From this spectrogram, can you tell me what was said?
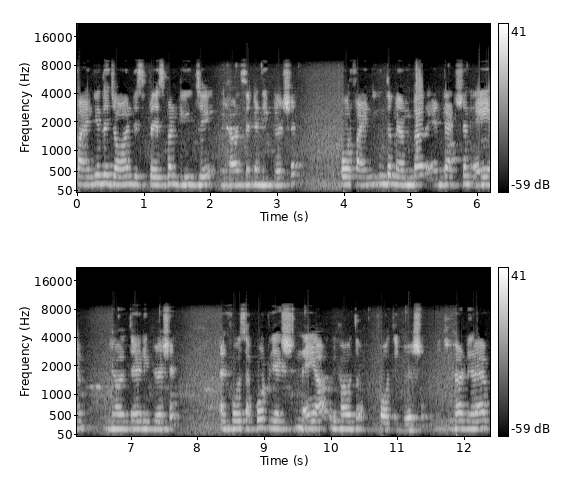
Finding the joint displacement dj we have second equation. For finding the member end action AM we have third equation and for support reaction AR we have the fourth equation which we have derived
